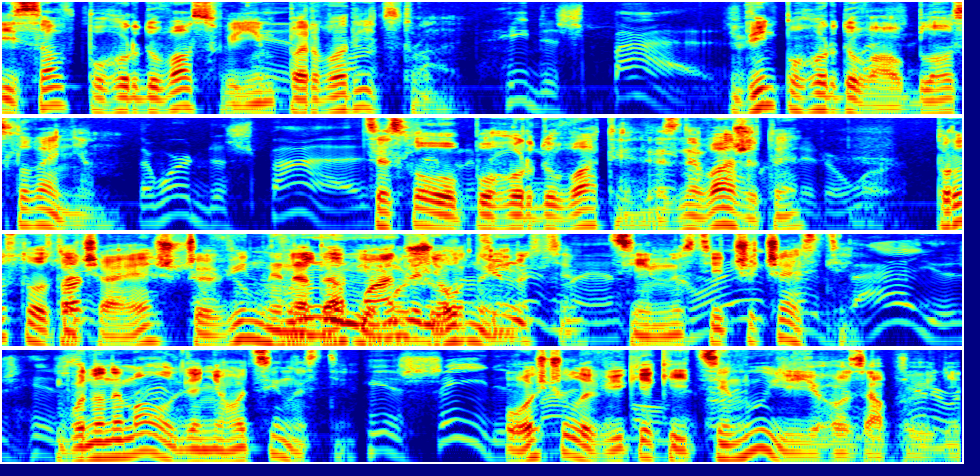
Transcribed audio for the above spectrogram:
Ісав погордував своїм перворідством. Він погордував благословенням. Це слово погордувати, зневажити просто означає, що він не надав йому жодної цінності. чи честі. Воно не мало для нього цінності. Ось чоловік, який цінує його заповіді,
